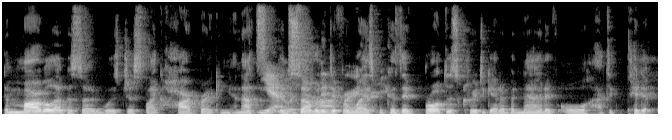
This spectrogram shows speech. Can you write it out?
The Marble episode was just like heartbreaking, and that's Yeah, in so many different ways because they've brought this crew together, but now they've all had to pit it.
